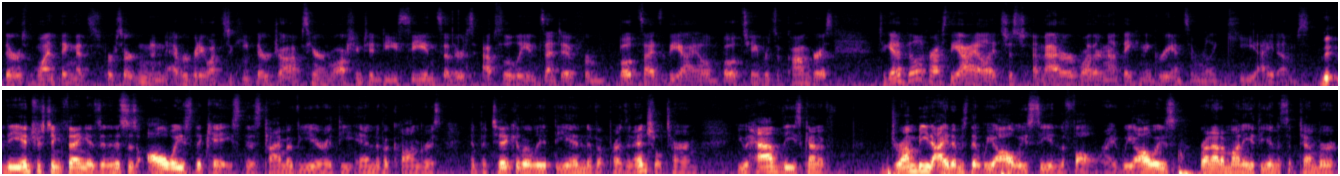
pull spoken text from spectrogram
there's one thing that's for certain, and everybody wants to keep their jobs here in Washington D.C., and so there's absolutely incentive from both sides of the aisle, both chambers of Congress, to get a bill across the aisle. It's just a matter of whether or not they can agree on some really key items. The, the interesting thing is, and this is always the case this time of year at the end of a Congress, and particularly at the end of a presidential term, you have these kind of drumbeat items that we always see in the fall, right? We always run out of money at the end of September,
